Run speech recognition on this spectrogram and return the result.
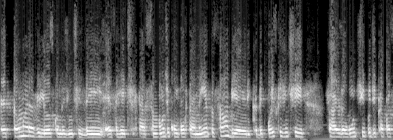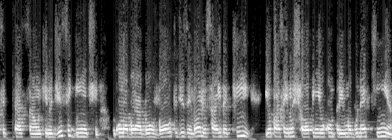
É tão maravilhoso quando a gente vê essa retificação de comportamento, sabe, Érica? Depois que a gente faz algum tipo de capacitação e que no dia seguinte o colaborador volta dizendo, olha, eu saí daqui e eu passei no shopping e eu comprei uma bonequinha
